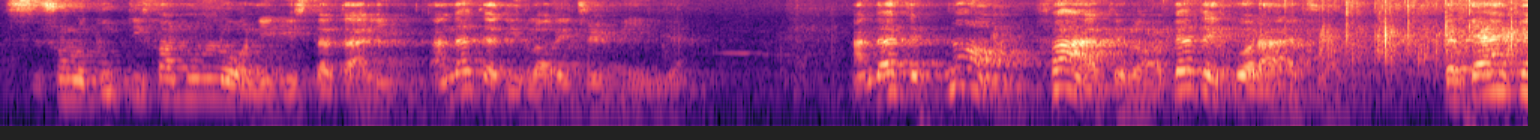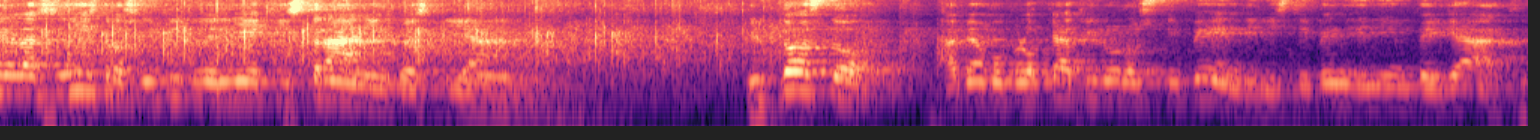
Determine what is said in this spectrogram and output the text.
Sono tutti fannulloni gli statali. Andate a dirlo a Reggio Emilia. Andate, no, fatelo, abbiate il coraggio, perché anche nella sinistra ho sentito degli echi strani in questi anni. Piuttosto abbiamo bloccato i loro stipendi, gli stipendi degli impiegati,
